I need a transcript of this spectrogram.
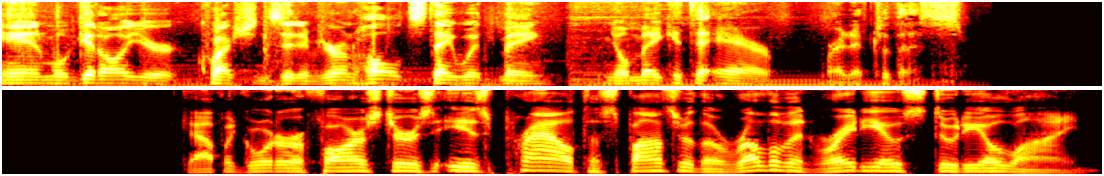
and we'll get all your questions in. If you're on hold, stay with me. You'll make it to air right after this. Catholic Order of Foresters is proud to sponsor the relevant radio studio line.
